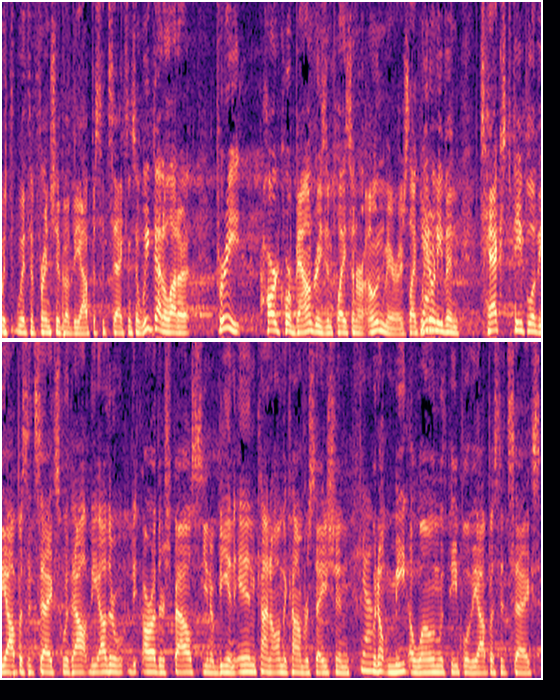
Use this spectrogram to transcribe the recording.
with, with a friendship of the opposite sex. And so we've got a lot of pretty hardcore boundaries in place in our own marriage. Like we don't even text people of the opposite sex without the other the, our other spouse, you know, being in kind of on the conversation. Yeah. We don't meet alone with people of the opposite sex.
